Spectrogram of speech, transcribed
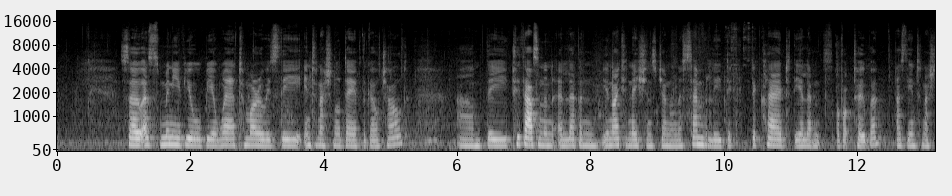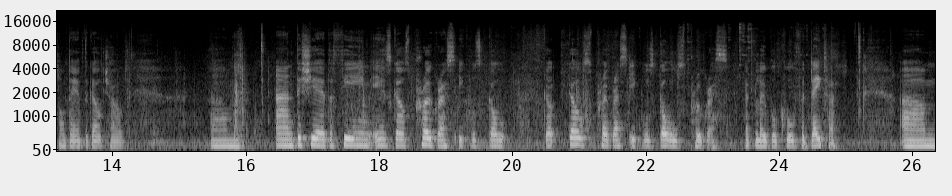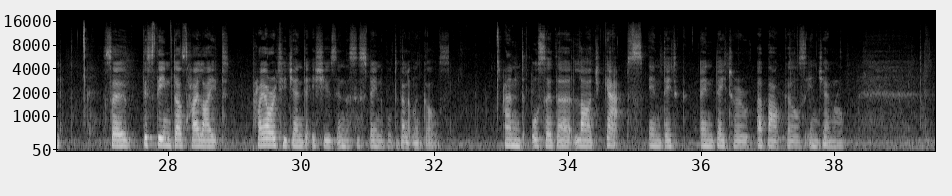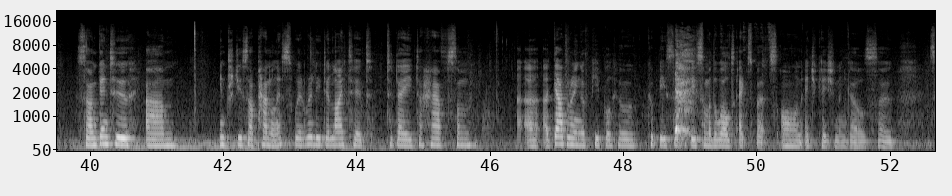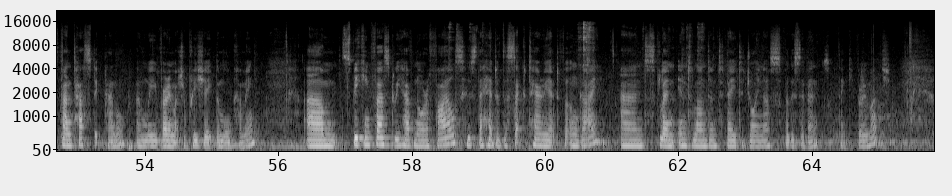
So, as many of you will be aware, tomorrow is the International Day of the Girl Child. Um, the 2011 United Nations General Assembly de- declared the 11th of October as the International Day of the Girl Child. Um, and this year the theme is Girls' Progress equals goal, go, Girls' Progress equals Goals Progress a global call for data. Um, so this theme does highlight priority gender issues in the Sustainable Development Goals, and also the large gaps in data in data about girls in general. So I'm going to um, introduce our panelists. We're really delighted today to have some a gathering of people who could be said to be some of the world's experts on education and girls. So fantastic panel, and we very much appreciate them all coming. Um, speaking first, we have Nora Fyles, who's the head of the Secretariat for UNGEI, and has flown into London today to join us for this event. So thank you very much.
